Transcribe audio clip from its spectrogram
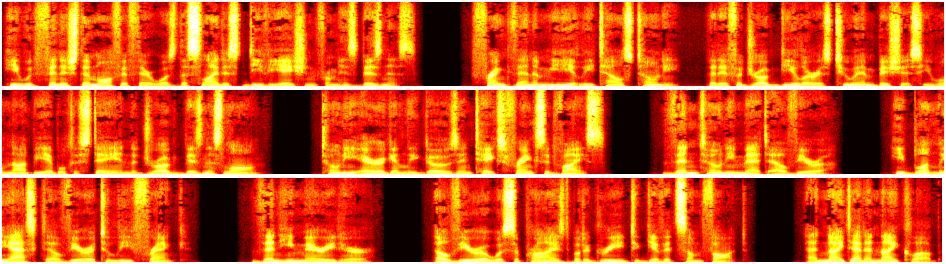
he would finish them off if there was the slightest deviation from his business. Frank then immediately tells Tony that if a drug dealer is too ambitious he will not be able to stay in the drug business long. Tony arrogantly goes and takes Frank's advice. Then Tony met Elvira. He bluntly asked Elvira to leave Frank. Then he married her. Elvira was surprised but agreed to give it some thought. At night at a nightclub,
